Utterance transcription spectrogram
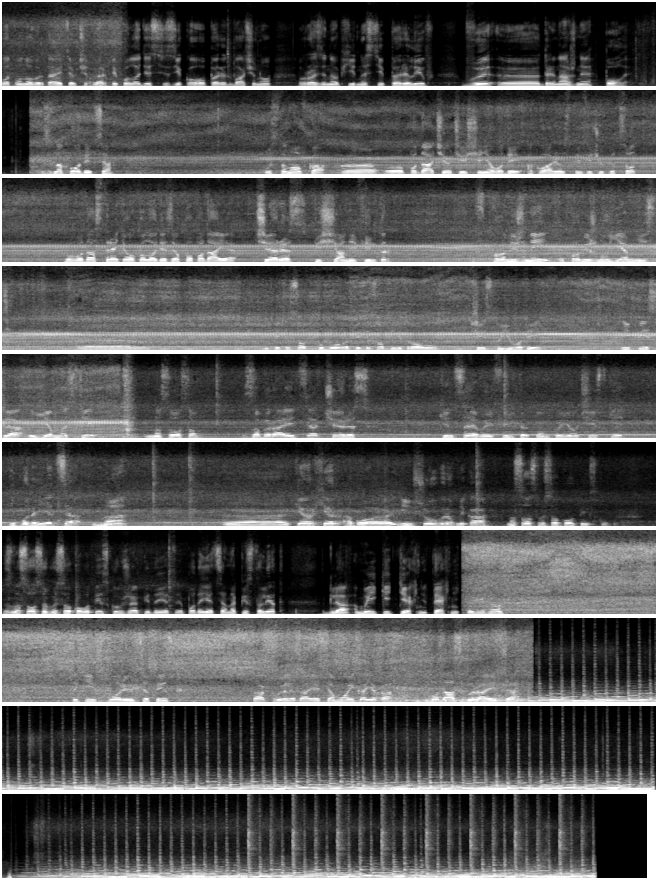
От воно вертається в четвертий колодязь, з якого передбачено в разі необхідності перелив в е, дренажне поле. Знаходиться установка е, подачі очищення води Акваріус 1500. Вода з третього колодязя попадає через піщаний фільтр проміжний, проміжну ємність е, 500 кубо, 500 літрову чистої води. І після ємності насосом забирається через кінцевий фільтр тонкої очистки і подається на е, керхер або іншого виробника насос високого тиску. З насосу високого тиску вже піддається- подається на пістолет для мийки техні, техніки. Відповідно, такий створюється тиск. Так виглядає ця мойка, яка вода збирається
